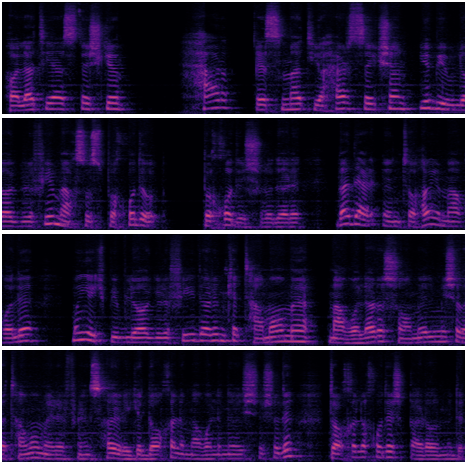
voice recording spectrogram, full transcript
حالتی هستش که هر قسمت یا هر section یه bibliography مخصوص به, خود به خودش رو داره و در انتهای مقاله ما یک bibliography داریم که تمام مقاله رو شامل میشه و تمام reference هایی رو که داخل مقاله نوشته شده داخل خودش قرار میده.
